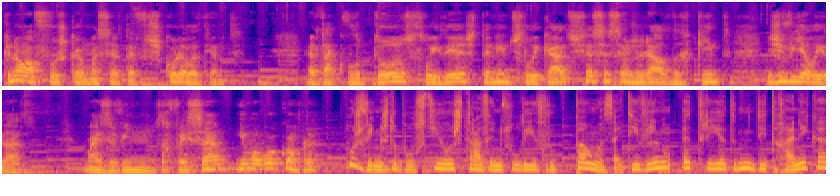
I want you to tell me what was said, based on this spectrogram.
que não ofusca uma certa frescura latente. Ataque voluptuoso, fluidez, taninos delicados, sensação geral de requinte e jovialidade. Mais o vinho de refeição e uma boa compra. Os vinhos de bolso de hoje trazem-nos o livro Pão, Azeite e Vinho, a tríade mediterrânica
